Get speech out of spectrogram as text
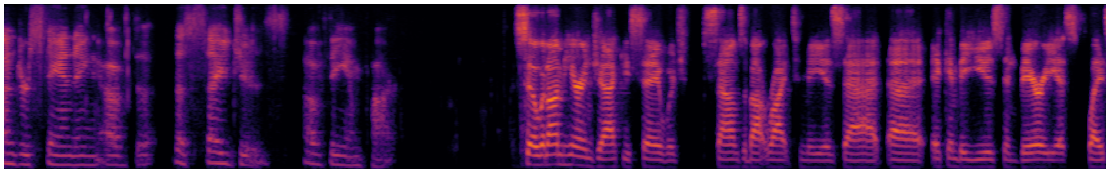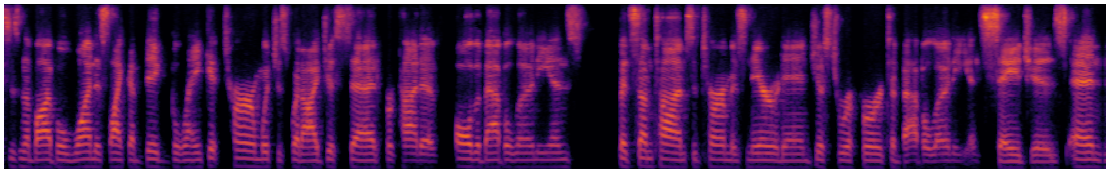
understanding of the, the sages of the empire. So what I'm hearing Jackie say, which sounds about right to me, is that uh, it can be used in various places in the Bible. One is like a big blanket term, which is what I just said for kind of all the Babylonians. But sometimes the term is narrowed in just to refer to Babylonian sages. And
